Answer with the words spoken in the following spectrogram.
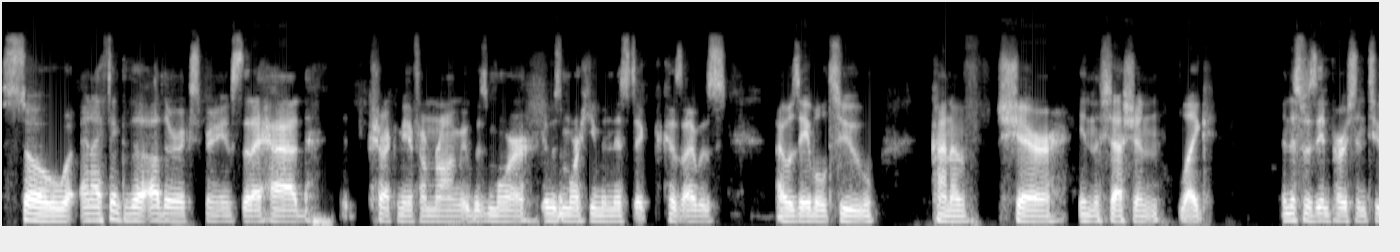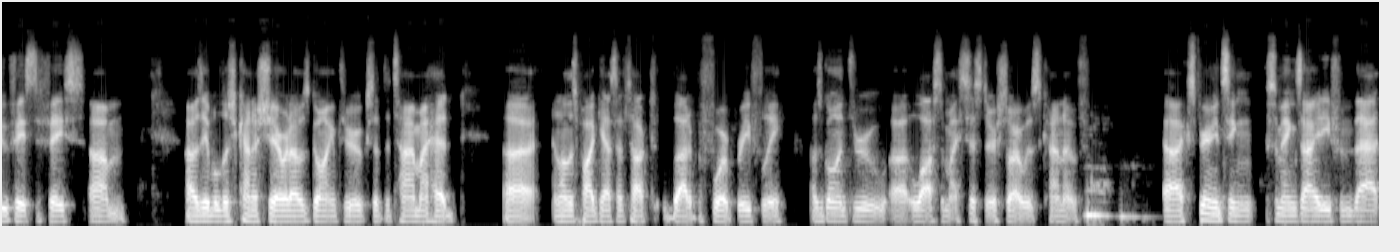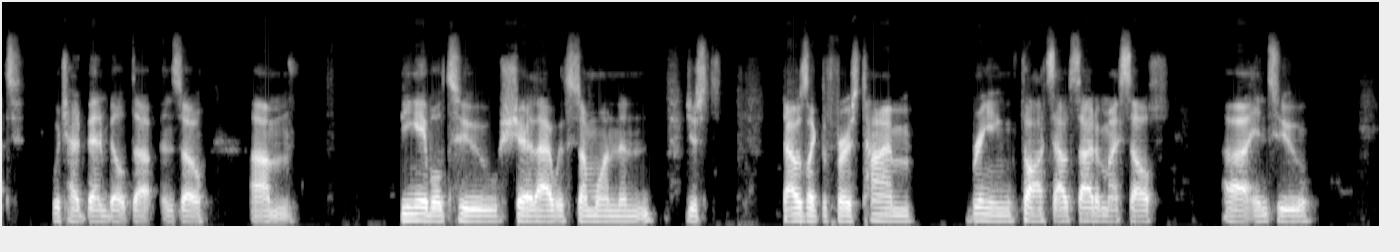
so and i think the other experience that i had correct me if i'm wrong it was more it was more humanistic because i was i was able to kind of share in the session like and this was in person too face to face um i was able to kind of share what i was going through because at the time i had uh and on this podcast i've talked about it before briefly i was going through uh, loss of my sister. So i was kind of uh, experiencing some anxiety from that which had been built up. And so um, being able to share that with someone and just that was like the first time bringing thoughts outside of myself uh, into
